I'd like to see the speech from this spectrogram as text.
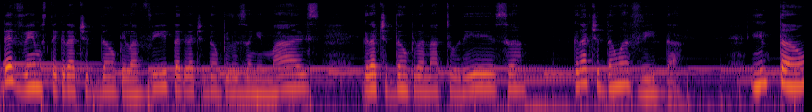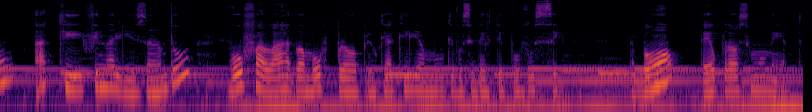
Devemos ter gratidão pela vida, gratidão pelos animais, gratidão pela natureza, gratidão à vida. Então, aqui finalizando, vou falar do amor próprio, que é aquele amor que você deve ter por você. Tá bom? Até o próximo momento.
